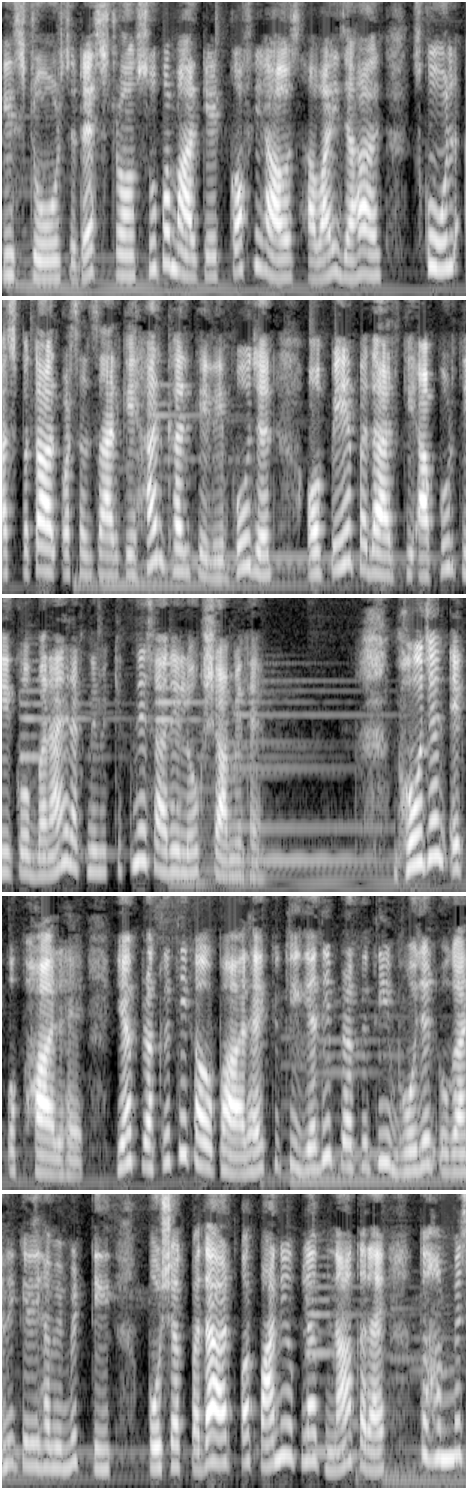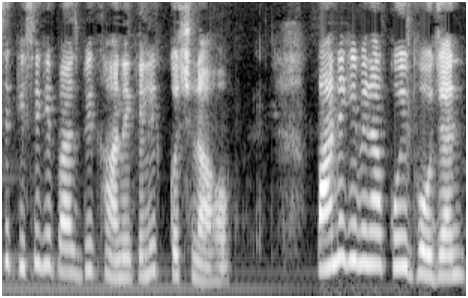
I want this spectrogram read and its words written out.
कि stores restaurant supermarket coffee house हवाई जहाज़ स्कूल अस्पताल और संसार के हर घर के लिए भोजन और पेय पदार्थ की आपूर्ति को बनाए रखने में कितने सारे लोग शामिल हैं। भोजन एक उपहार है। यह प्रकृति का उपहार है क्योंकि यदि प्रकृति भोजन उगाने के लिए हमें मिट्टी, पोषक पदार्थ और पानी उपलब्ध ना कराए तो हम में से किसी के पास भी खाने के लिए कुछ ना हो। पानी के बिना कोई भोजन,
